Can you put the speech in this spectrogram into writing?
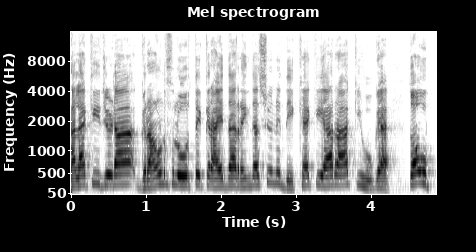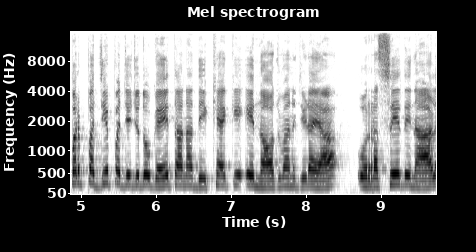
ਹਾਲਾਂਕਿ ਜਿਹੜਾ ਗਰਾਊਂਡ ਫਲੋਰ ਤੇ ਕਿਰਾਏਦਾਰ ਰਹਿੰਦਾ ਸੀ, ਉਹਨੇ ਦੇਖਿਆ ਕਿ ਯਾਰ ਆ ਕੀ ਹੋ ਗਿਆ। ਤਾਂ ਉੱਪਰ ਭੱਜੇ ਭੱਜੇ ਜਦੋਂ ਗਏ ਤਾਂ ਨਾ ਦੇਖਿਆ ਕਿ ਇਹ ਨੌਜਵਾਨ ਜਿਹੜਾ ਆ, ਉਹ ਰੱਸੇ ਦੇ ਨਾਲ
